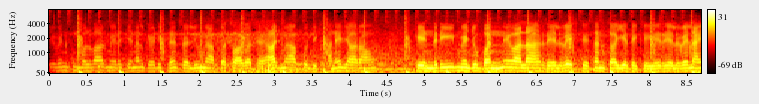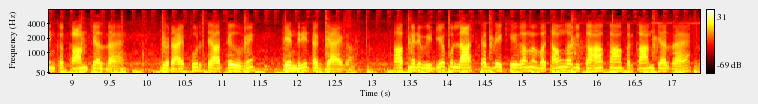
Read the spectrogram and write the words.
सेवन कुंभलवार, मेरे चैनल के फ्रेंड्स वैल्यू में आपका स्वागत है। आज मैं आपको दिखाने जा रहा हूँ, केंद्री में जो बनने वाला रेलवे स्टेशन का, ये देखिए, ये रेलवे लाइन का काम चल रहा है, जो रायपुर से आते हुए केंद्री तक जाएगा। आप मेरे वीडियो को लास्ट तक देखिएगा, मैं बताऊँगा अभी कहाँ कहाँ पर काम चल रहा है।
